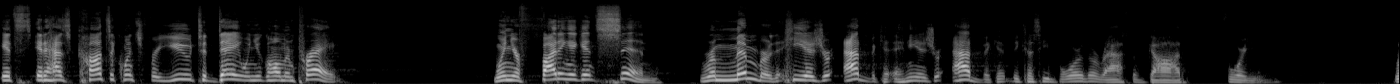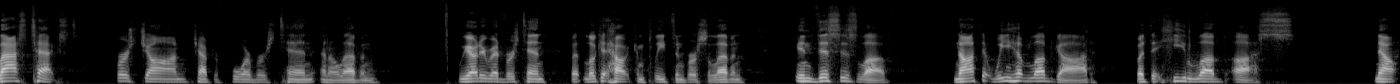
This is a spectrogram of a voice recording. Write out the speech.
It's, it has consequence for you today when you go home and pray. When you're fighting against sin, remember that He is your advocate, and He is your advocate because He bore the wrath of God for you. Last text, 1 John chapter 4 verse 10 and 11. We already read verse 10, but look at how it completes in verse 11. In this is love, not that we have loved God, but that he loved us. Now,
